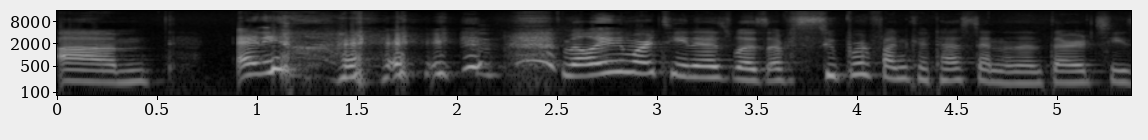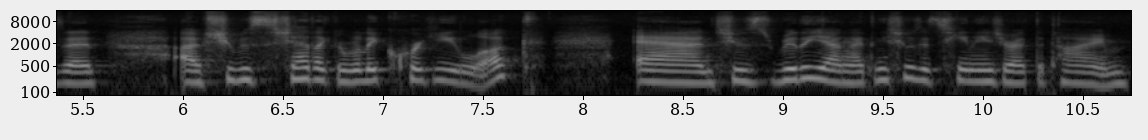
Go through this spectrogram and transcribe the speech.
Um, anyway, Melanie Martinez was a super fun contestant in the third season. Uh, she was she had like a really quirky look, and she was really young. I think she was a teenager at the time,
